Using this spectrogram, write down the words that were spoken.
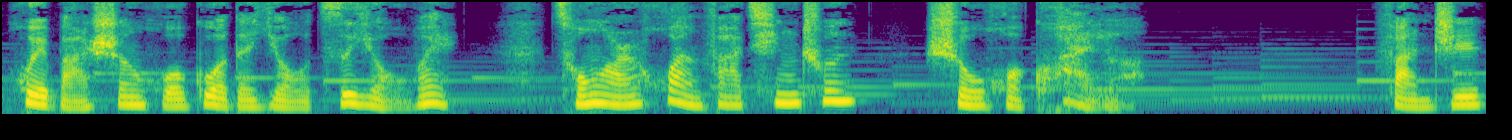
会把生活过得有滋有味，从而焕发青春，收获快乐。反之，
